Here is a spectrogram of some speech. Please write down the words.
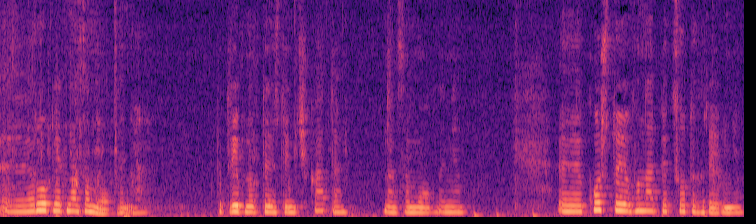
е, роблять на замовлення. Потрібно тиждень чекати на замовлення. Е, Коштує вона 500 гривень.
